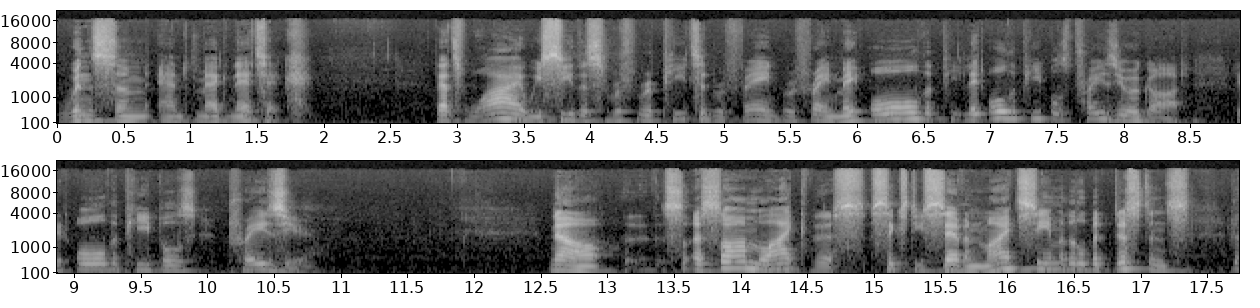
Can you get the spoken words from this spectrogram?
winsome, and magnetic. That's why we see this re- repeated refrain, refrain May all the pe- let all the peoples praise you, O God. Let all the peoples praise you. Now, a psalm like this, 67, might seem a little bit distant, a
